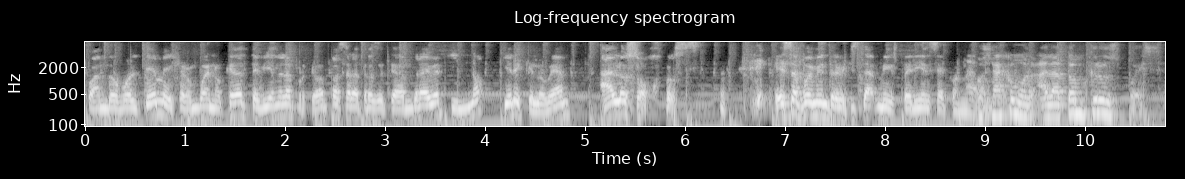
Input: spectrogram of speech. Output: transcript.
Cuando volteé me dijeron, bueno, quédate viéndola porque va a pasar atrás de ti Adam Driver y no quiere que lo vean a los ojos. esa fue mi entrevista, mi experiencia con Adam. O sea, como a la Tom Cruise, pues,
